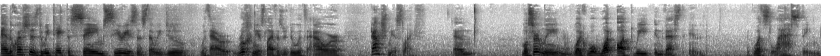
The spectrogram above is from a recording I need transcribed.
and the question is, do we take the same seriousness that we do with our ruchnius life as we do with our gashmius life? And most certainly, like what, what ought we invest in? Like what's lasting?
